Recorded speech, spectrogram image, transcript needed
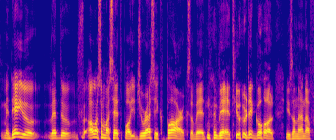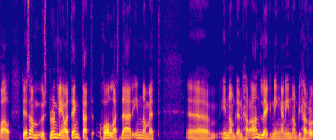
men det är ju, vet du, alla som har sett på Jurassic Park så vet, vet ju hur det går i sådana här fall. Det som ursprungligen var tänkt att hållas där inom ett eh, inom den här anläggningen, inom de här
